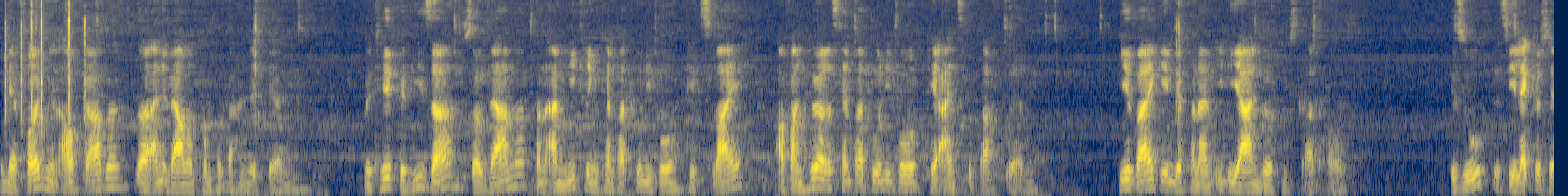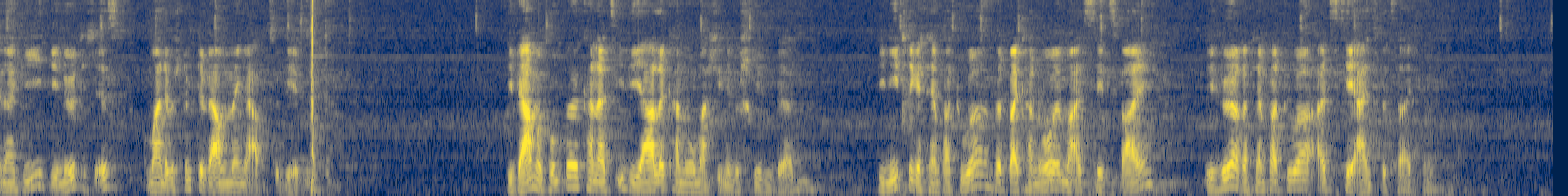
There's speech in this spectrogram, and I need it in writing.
In der folgenden Aufgabe soll eine Wärmepumpe behandelt werden. Mithilfe dieser soll Wärme von einem niedrigen Temperaturniveau T2 auf ein höheres Temperaturniveau T1 gebracht werden. Hierbei gehen wir von einem idealen Wirkungsgrad aus. Gesucht ist die elektrische Energie, die nötig ist, um eine bestimmte Wärmemenge abzugeben. Die Wärmepumpe kann als ideale Carnot-Maschine beschrieben werden. Die niedrige Temperatur wird bei Carnot immer als T2, die höhere Temperatur als T1 bezeichnet.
